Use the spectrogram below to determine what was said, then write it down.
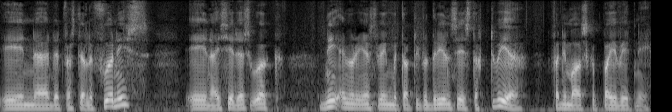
en uh, dit was telefonies en hy sê dis ook nie in ooreenstemming met artikel 63.2 van die maatskappywet nie.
